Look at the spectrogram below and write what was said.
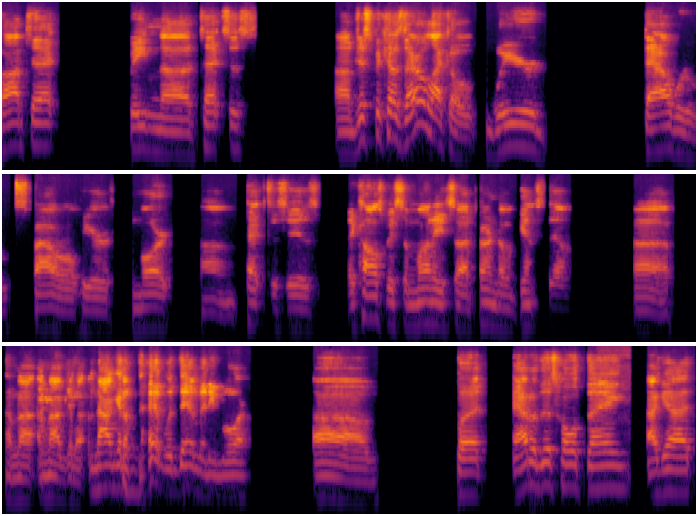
Va Tech beating uh, Texas, um, just because they're like a weird downward spiral here. Mark, um, Texas is. They cost me some money, so I turned them against them. Uh, I'm not. I'm not gonna. I'm not gonna bet with them anymore. Um, but out of this whole thing, I got.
